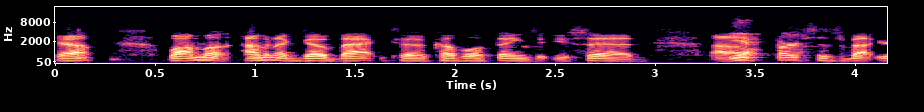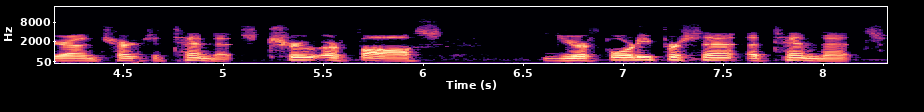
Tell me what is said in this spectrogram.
Yep. Well, I'm, a, I'm going to go back to a couple of things that you said. Uh, yeah. First is about your own church attendance. True or false? your 40% attendance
